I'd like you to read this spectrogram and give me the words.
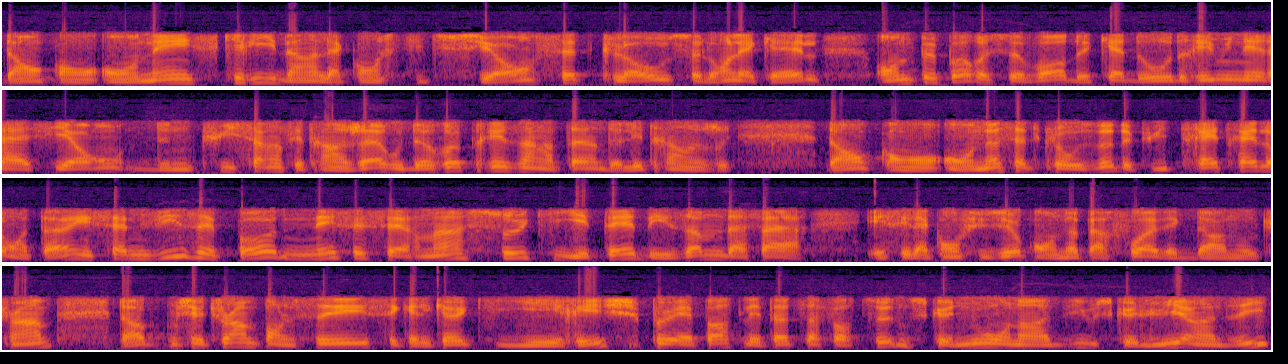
Donc on, on inscrit dans la Constitution cette clause selon laquelle on ne peut pas recevoir de cadeaux, de rémunération d'une puissance étrangère ou de représentants de l'étranger. Donc, on, on a cette clause-là depuis très, très longtemps et ça ne visait pas nécessairement ceux qui étaient des hommes d'affaires. Et c'est la confusion qu'on a parfois avec Donald Trump. Donc, M. Trump, on le sait, c'est quelqu'un qui est riche, peu importe l'état de sa fortune, ce que nous, on en dit ou ce que lui en dit,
